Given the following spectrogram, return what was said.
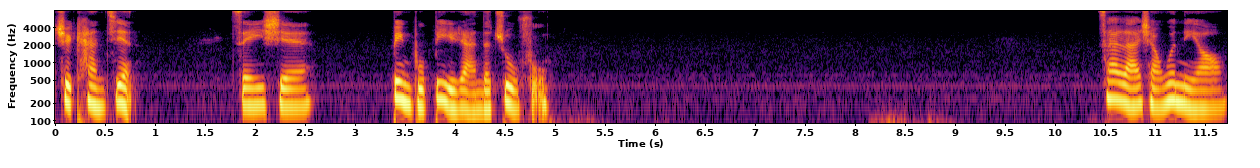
去看见。这一些并不必然的祝福。再来想问你哦，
